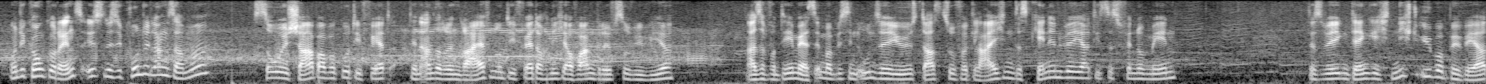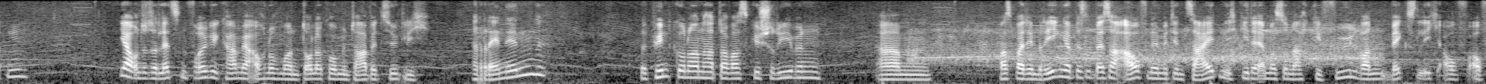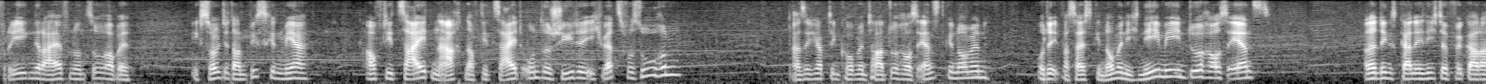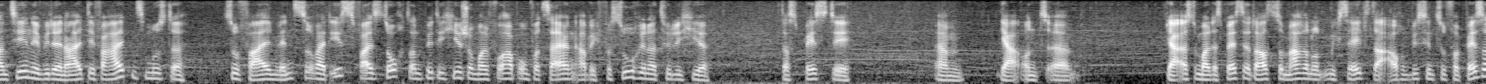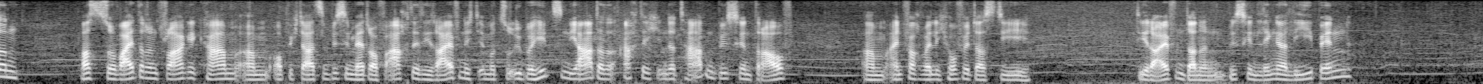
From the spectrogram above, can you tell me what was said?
Und die Konkurrenz ist eine Sekunde langsamer. Zoe Sharp, aber gut, die fährt den anderen Reifen und die fährt auch nicht auf Angriff, so wie wir. Also von dem her ist immer ein bisschen unseriös, das zu vergleichen. Das kennen wir ja, dieses Phänomen. Deswegen denke ich, nicht überbewerten. Ja, unter der letzten Folge kam ja auch nochmal ein toller Kommentar bezüglich Rennen. Der Pintkonan hat da was geschrieben. Ähm, was bei dem Regen ein bisschen besser aufnimmt mit den Zeiten. Ich gehe da immer so nach Gefühl, wann wechsle ich auf, auf Regenreifen und so. Aber ich sollte da ein bisschen mehr auf die Zeiten achten, auf die Zeitunterschiede. Ich werde es versuchen. Also ich habe den Kommentar durchaus ernst genommen. Oder was heißt genommen? Ich nehme ihn durchaus ernst. Allerdings kann ich nicht dafür garantieren, hier wieder in alte Verhaltensmuster zu fallen. Wenn es soweit ist, falls doch, dann bitte ich hier schon mal vorab um Verzeihung, aber ich versuche natürlich hier das Beste, ähm, ja, und, äh, ja, erst einmal das Beste daraus zu machen und mich selbst da auch ein bisschen zu verbessern. Was zur weiteren Frage kam, ähm, ob ich da jetzt ein bisschen mehr drauf achte, die Reifen nicht immer zu überhitzen. Ja, da achte ich in der Tat ein bisschen drauf. Ähm, einfach, weil ich hoffe, dass die, die Reifen dann ein bisschen länger leben.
